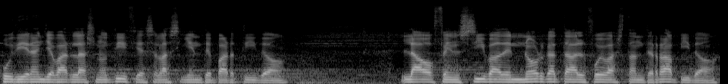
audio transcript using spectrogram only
pudieran llevar las noticias a la siguiente partida. La ofensiva de Norgatal fue bastante rápida,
